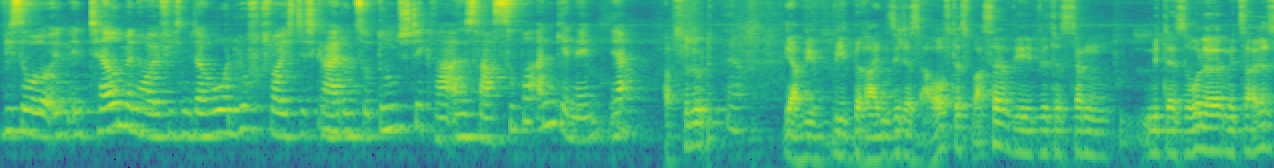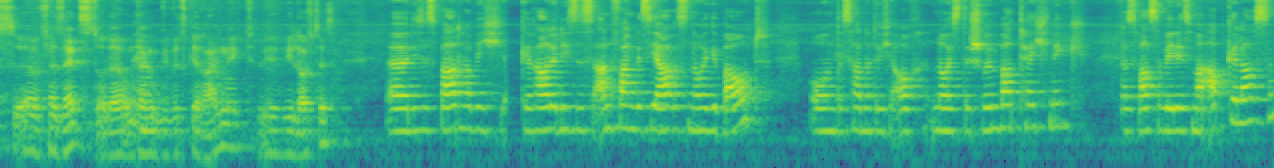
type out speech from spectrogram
wie so in, in Thermen häufig mit der hohen Luftfeuchtigkeit mhm. und so dunstig war. Also es war super angenehm, ja. Absolut. Ja. Ja, wie, wie bereiten Sie das auf, das Wasser? Wie wird es dann mit der Sohle mit Salz äh, versetzt oder und ja. dann wie wird es gereinigt? Wie, wie läuft es? Äh, dieses Bad habe ich gerade dieses Anfang des Jahres neu gebaut und es hat natürlich auch neueste Schwimmbadtechnik. Das Wasser wird jetzt mal abgelassen,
